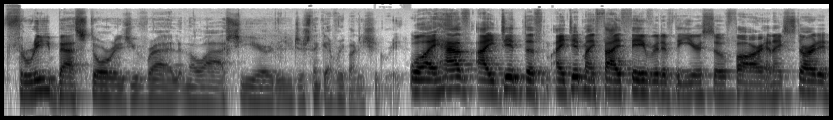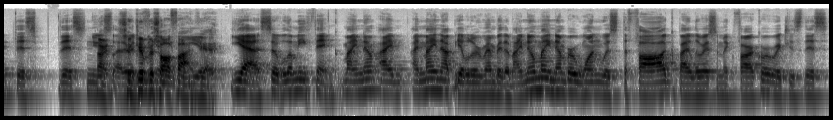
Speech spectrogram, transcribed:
three best stories you've read in the last year that you just think everybody should read? Well, I have. I did the. I did my five favorite of the year so far, and I started this this right, newsletter. so give us all beginning of the five, year. Yeah. So let me think. My num. I I might not be able to remember them. I know my number one was The Fog by Larissa MacFarquhar, which is this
